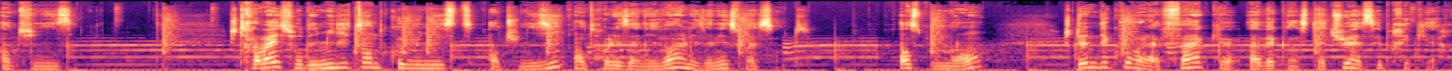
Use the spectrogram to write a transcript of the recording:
en Tunisie. Je travaille sur des militantes communistes en Tunisie entre les années 20 et les années 60. En ce moment, je donne des cours à la fac avec un statut assez précaire.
